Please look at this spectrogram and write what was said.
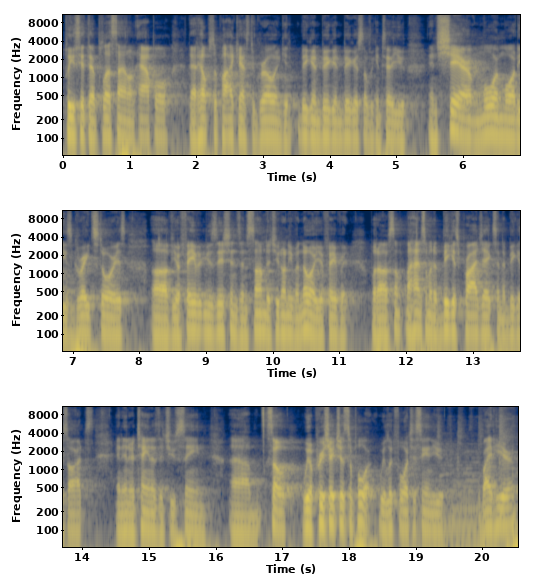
Please hit that plus sign on Apple. That helps the podcast to grow and get bigger and bigger and bigger so we can tell you and share more and more of these great stories of your favorite musicians and some that you don't even know are your favorite, but are some, behind some of the biggest projects and the biggest arts and entertainers that you've seen. Um, so we appreciate your support. We look forward to seeing you right here,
